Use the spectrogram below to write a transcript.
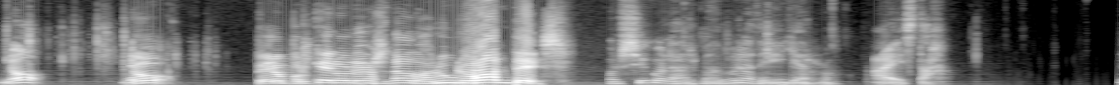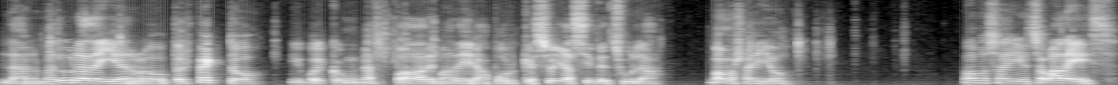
¡No! ¡No! ¿Pero por qué no le has dado al uno antes? Consigo la armadura de hierro. Ahí está. La armadura de hierro, perfecto. Y voy con una espada de madera, porque soy así de chula. Vamos a ello. Vamos a ello, chavales.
